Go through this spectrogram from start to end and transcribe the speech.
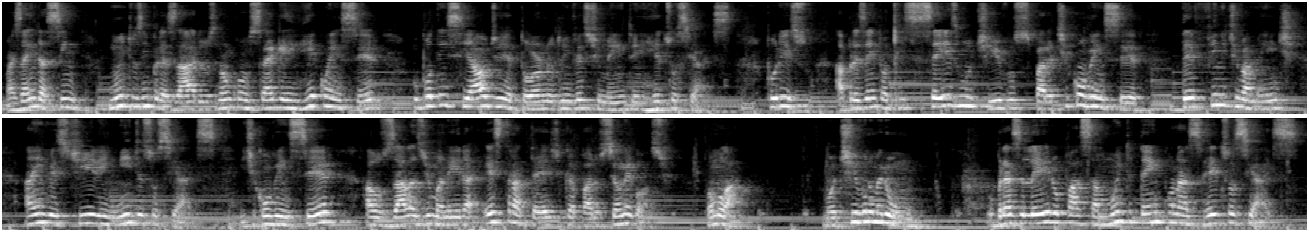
Mas ainda assim, muitos empresários não conseguem reconhecer o potencial de retorno do investimento em redes sociais. Por isso, apresento aqui seis motivos para te convencer definitivamente a investir em mídias sociais e te convencer a usá-las de maneira estratégica para o seu negócio. Vamos lá! Motivo número 1. Um, o brasileiro passa muito tempo nas redes sociais.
